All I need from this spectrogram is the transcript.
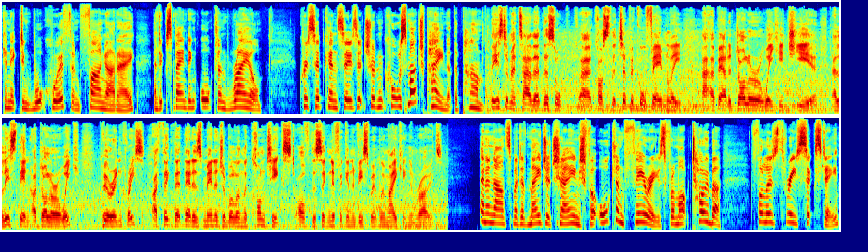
connecting Warkworth and Whangarei and expanding Auckland Rail. Chris Hipkins says it shouldn't cause much pain at the pump. The estimates are that this will uh, cost the typical family uh, about a dollar a week each year, uh, less than a dollar a week per increase. I think that that is manageable in the context of the significant investment we're making in roads. An announcement of major change for Auckland ferries from October. Fullers360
